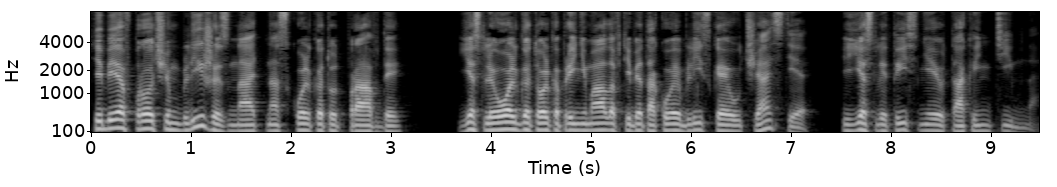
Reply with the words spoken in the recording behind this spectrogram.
Тебе, впрочем, ближе знать, насколько тут правды. Если Ольга только принимала в тебе такое близкое участие, если ты с нею так интимна.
